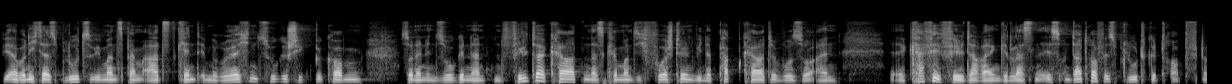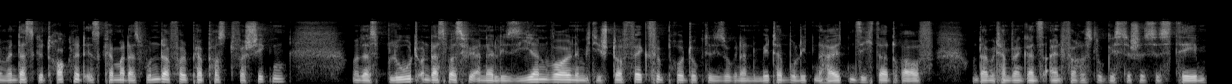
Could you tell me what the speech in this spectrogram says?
wir aber nicht das Blut, so wie man es beim Arzt kennt, im Röhrchen zugeschickt bekommen, sondern in sogenannten Filterkarten. Das kann man sich vorstellen wie eine Pappkarte, wo so ein äh, Kaffeefilter reingelassen ist und darauf ist Blut getropft. Und wenn das getrocknet ist, kann man das wundervoll per Post verschicken und das Blut und das, was wir analysieren wollen, nämlich die Stoffwechselprodukte, die sogenannten Metaboliten, halten sich da drauf. Und damit haben wir ein ganz einfaches logistisches System,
